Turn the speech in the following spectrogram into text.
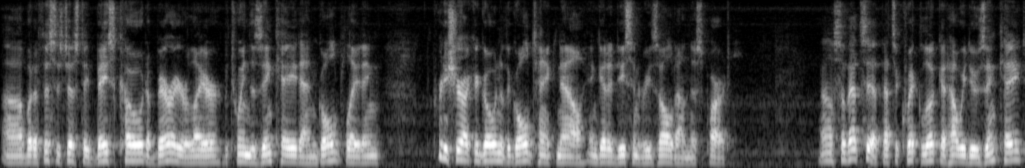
Uh, but if this is just a base coat, a barrier layer between the zincate and gold plating, pretty sure I could go into the gold tank now and get a decent result on this part. Uh, so that's it. That's a quick look at how we do zincate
